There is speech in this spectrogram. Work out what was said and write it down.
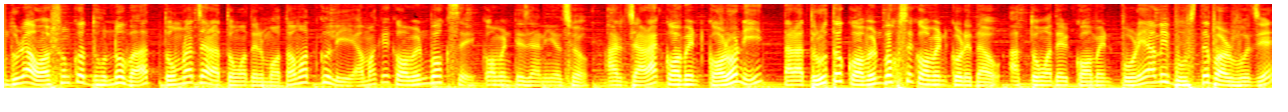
বন্ধুরা, অসংখ্য ধন্যবাদ। তোমরা যারা তোমাদের মতামতগুলি আমাকে কমেন্ট বক্সে কমেন্টে জানিয়েছো। আর যারা কমেন্ট করনি, তারা দ্রুত কমেন্ট বক্সে কমেন্ট করে দাও। আর তোমাদের কমেন্ট পড়ে আমি বুঝতে পারব যে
